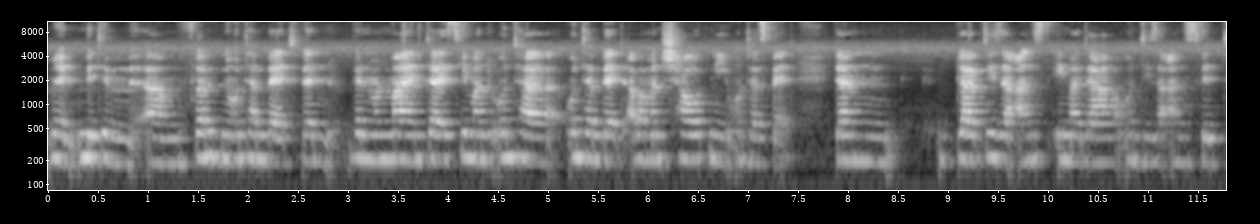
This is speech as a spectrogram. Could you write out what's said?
mit, mit dem ähm, Fremden unterm Bett, wenn, wenn man meint, da ist jemand unter, unterm Bett, aber man schaut nie unters Bett, dann bleibt diese Angst immer da und diese Angst wird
